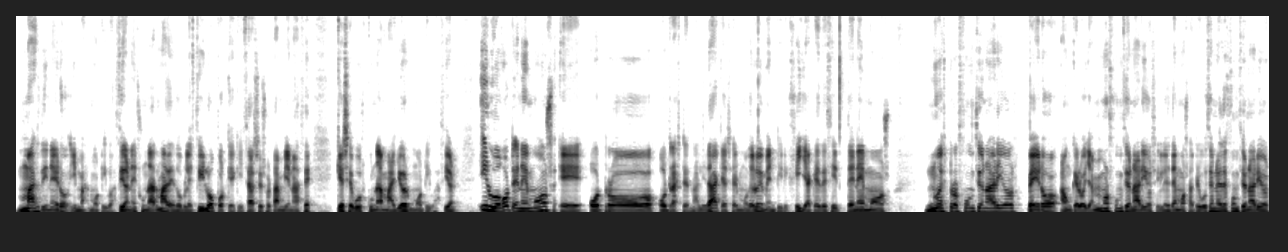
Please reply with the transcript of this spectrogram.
más dinero y más motivación. Es un arma de doble filo porque quizás eso también hace que se busque una mayor motivación. Y luego tenemos eh, otro, otra externalidad, que es el modelo de mentirijilla, que es decir, tenemos nuestros funcionarios, pero aunque lo llamemos funcionarios y les demos atribuciones de funcionarios,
